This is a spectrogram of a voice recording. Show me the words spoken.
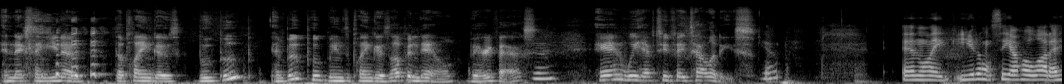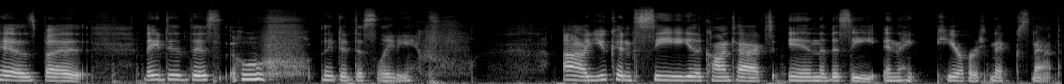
And next thing you know, the plane goes boop boop, and boop boop means the plane goes up and down very fast, Yeah. and we have two fatalities. Yep. And like you don't see a whole lot of his, but they did this. Ooh, they did this lady. Uh, you can see the contact in the seat and he- hear her neck snap.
